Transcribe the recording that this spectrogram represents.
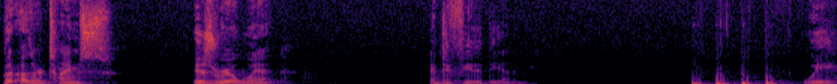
But other times, Israel went and defeated the enemy. We,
